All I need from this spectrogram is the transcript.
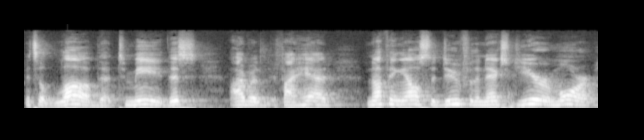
It's a love that to me, this, I would, if I had nothing else to do for the next year or more,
